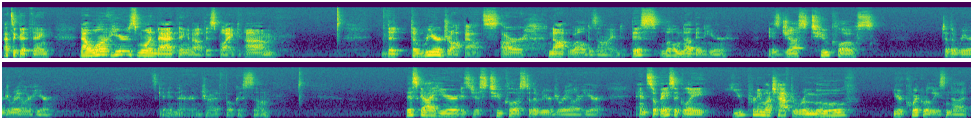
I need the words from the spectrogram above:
that's a good thing. Now, one, here's one bad thing about this bike. Um, the, the rear dropouts are not well designed. This little nub in here is just too close to the rear derailleur here. Let's get in there and try to focus some. This guy here is just too close to the rear derailleur here. And so basically, you pretty much have to remove your quick release nut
